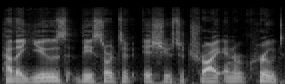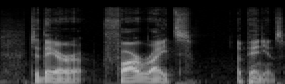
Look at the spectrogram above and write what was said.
how they use these sorts of issues to try and recruit to their far right opinions.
